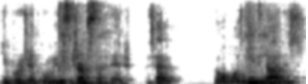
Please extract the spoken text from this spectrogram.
de um projeto como esse, que é estratégico. Percebe? Então, algumas Entendi. atividades.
